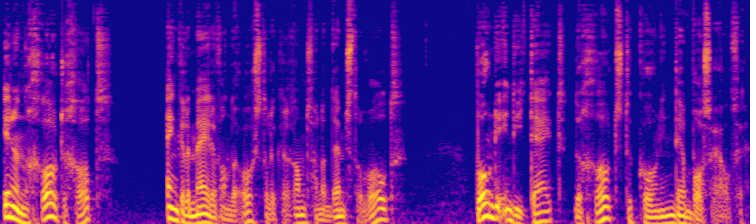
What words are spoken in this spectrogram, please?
In een grote grot, enkele mijlen van de oostelijke rand van het Demsterwold... woonde in die tijd de grootste koning der boselfen.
